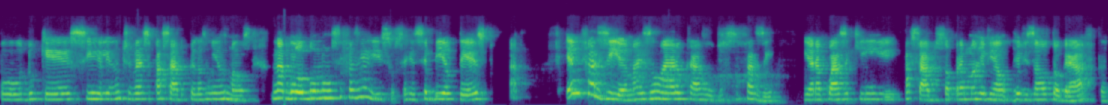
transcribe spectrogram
do que se ele não tivesse passado pelas minhas mãos. Na Globo não se fazia isso, você recebia o texto, eu fazia, mas não era o caso de se fazer, e era quase que passado só para uma revisão, ortográfica,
